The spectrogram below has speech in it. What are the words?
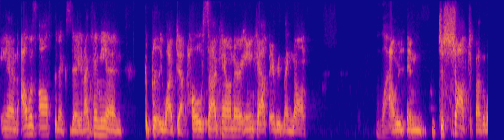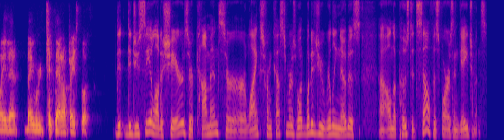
and I was off the next day, and I came in completely wiped out. Whole side counter, end cap, everything gone. Wow. I was and just shocked by the way that they were took that on Facebook. Did, did you see a lot of shares or comments or, or likes from customers? What what did you really notice uh, on the post itself as far as engagements?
